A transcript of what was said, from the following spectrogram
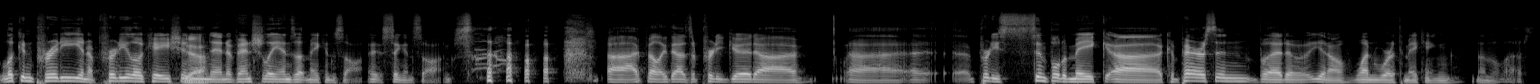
looking pretty in a pretty location, Yeah. and eventually ends up making song, uh, singing songs. uh, I felt like that was a pretty good, uh, uh, uh, uh, pretty simple to make uh, comparison, but uh, you know, one worth making nonetheless.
